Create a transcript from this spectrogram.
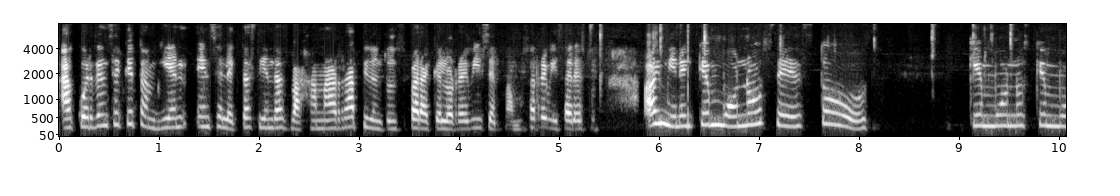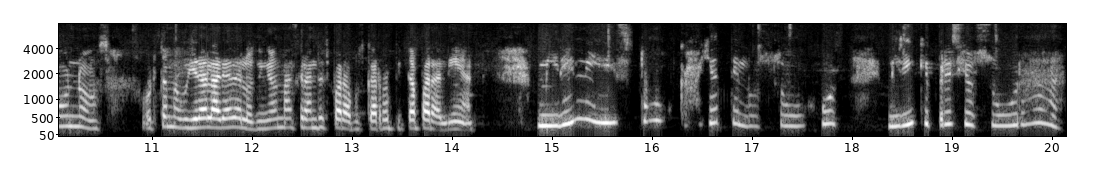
Acuérdense que también en selectas tiendas baja más rápido, entonces para que lo revisen, vamos a revisar estos. Ay, miren qué monos estos. Qué monos, qué monos. Ahorita me voy a ir al área de los niños más grandes para buscar ropita para Lian. Miren esto, cállate los ojos. Miren qué preciosura.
